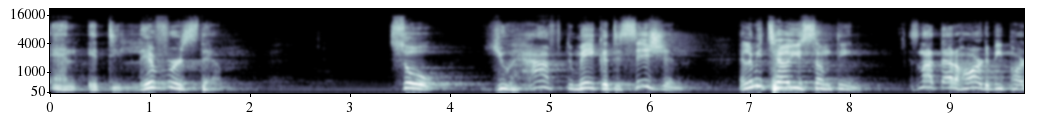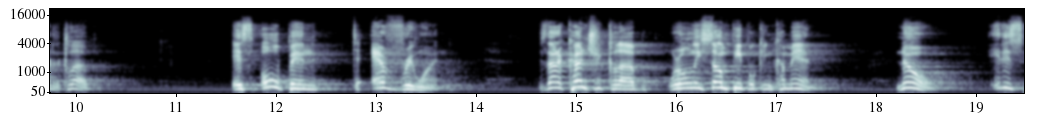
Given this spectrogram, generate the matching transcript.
and it delivers them. So you have to make a decision. And let me tell you something it's not that hard to be part of the club, it's open to everyone. It's not a country club where only some people can come in. No, it is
